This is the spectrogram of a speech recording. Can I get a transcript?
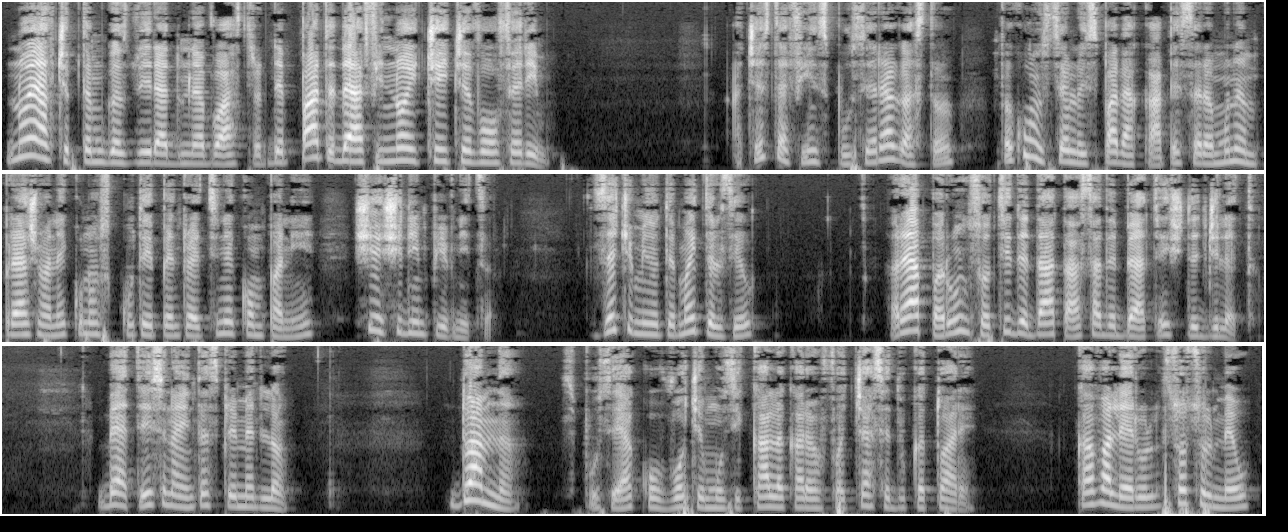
Noi acceptăm găzduirea dumneavoastră, departe de a fi noi cei ce vă oferim. Acestea fiind spuse, Ragaston făcu un semn lui spada cape să rămână în preajma necunoscutei pentru a-i ține companie și ieși din pivniță. Zece minute mai târziu, reapăru însoțit de data asta de Beatrice și de Gilet. Beatrice înaintă spre Medlin. Doamnă, spuse ea cu o voce muzicală care o făcea seducătoare. Cavalerul, soțul meu,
